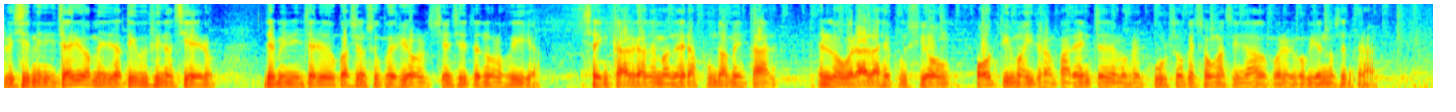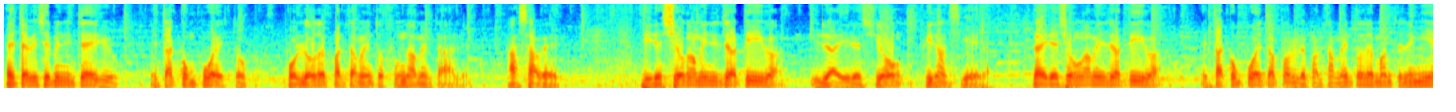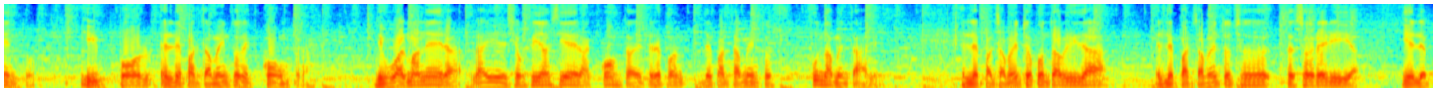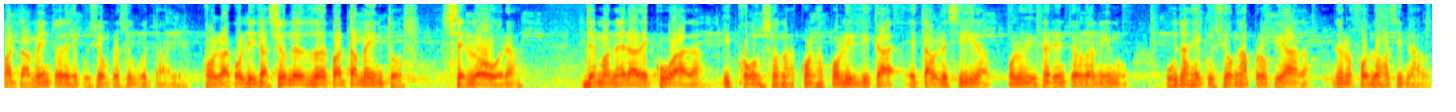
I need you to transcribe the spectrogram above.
Viceministerio Administrativo y Financiero del Ministerio de Educación Superior, Ciencia y Tecnología se encarga de manera fundamental en lograr la ejecución óptima y transparente de los recursos que son asignados por el gobierno central. Este viceministerio está compuesto por dos departamentos fundamentales, a saber, dirección administrativa y la dirección financiera. La dirección administrativa está compuesta por el departamento de mantenimiento y por el departamento de compra. De igual manera, la dirección financiera consta de tres departamentos fundamentales. El departamento de contabilidad, el departamento de tesorería y el departamento de ejecución presupuestaria. Con la coordinación de estos departamentos se logra de manera adecuada y consona con las políticas establecidas por los diferentes organismos una ejecución apropiada de los fondos asignados.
